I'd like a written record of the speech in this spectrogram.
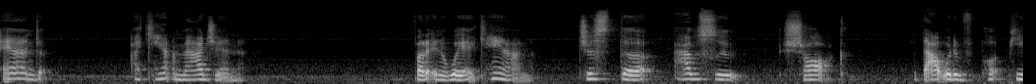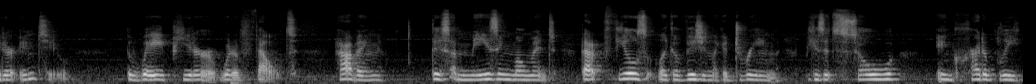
And I can't imagine, but in a way I can, just the absolute shock that that would have put Peter into, the way Peter would have felt having this amazing moment that feels like a vision, like a dream, because it's so incredibly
